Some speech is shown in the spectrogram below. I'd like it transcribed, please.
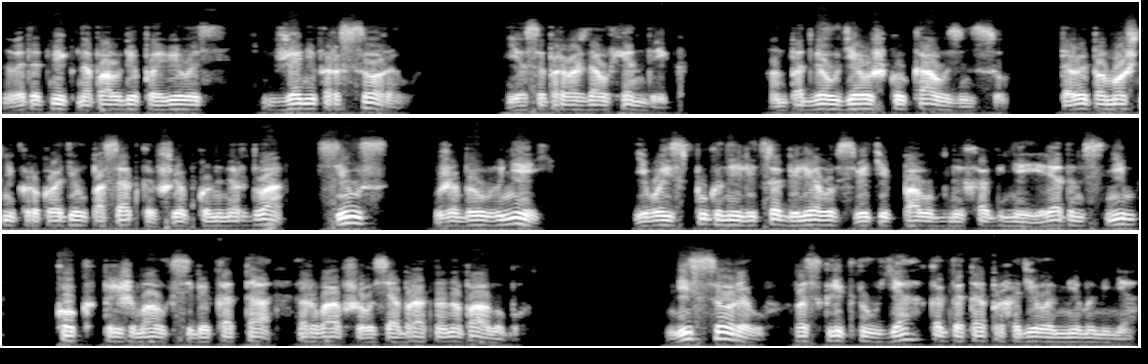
В этот миг на палубе появилась Дженнифер Сорел. Ее сопровождал Хендрик. Он подвел девушку к Аузенсу. Второй помощник руководил посадкой в шлюпку номер два. Силс уже был в ней. Его испуганное лицо белело в свете палубных огней. Рядом с ним Кок прижимал к себе кота, рвавшегося обратно на палубу. «Мисс Сорел!» — воскликнул я, когда та проходила мимо меня.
